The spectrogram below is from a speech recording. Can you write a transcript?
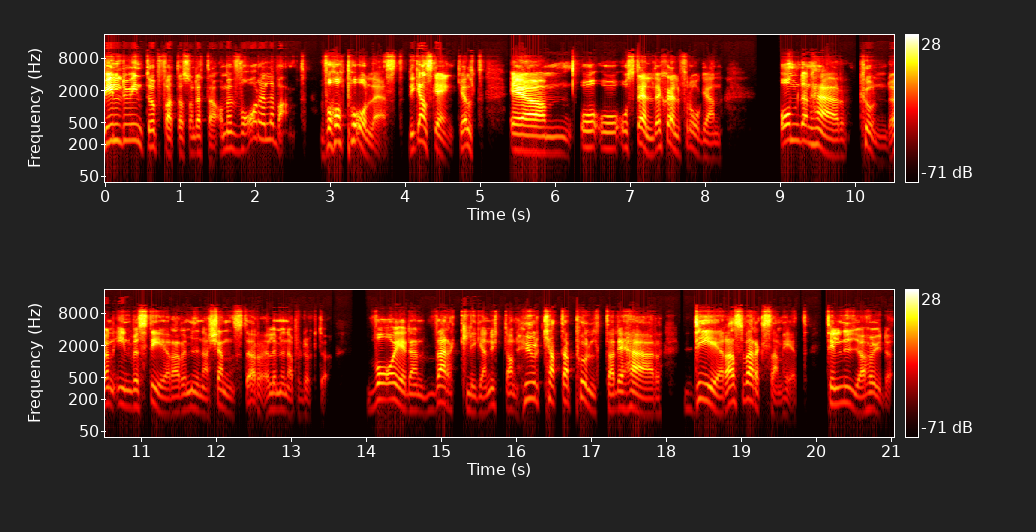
vill du inte uppfattas som detta, ja, men var relevant. Var påläst. Det är ganska enkelt. Eh, och, och, och ställ dig själv frågan, om den här kunden investerar i mina tjänster eller mina produkter, vad är den verkliga nyttan? Hur katapultar det här deras verksamhet till nya höjder?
